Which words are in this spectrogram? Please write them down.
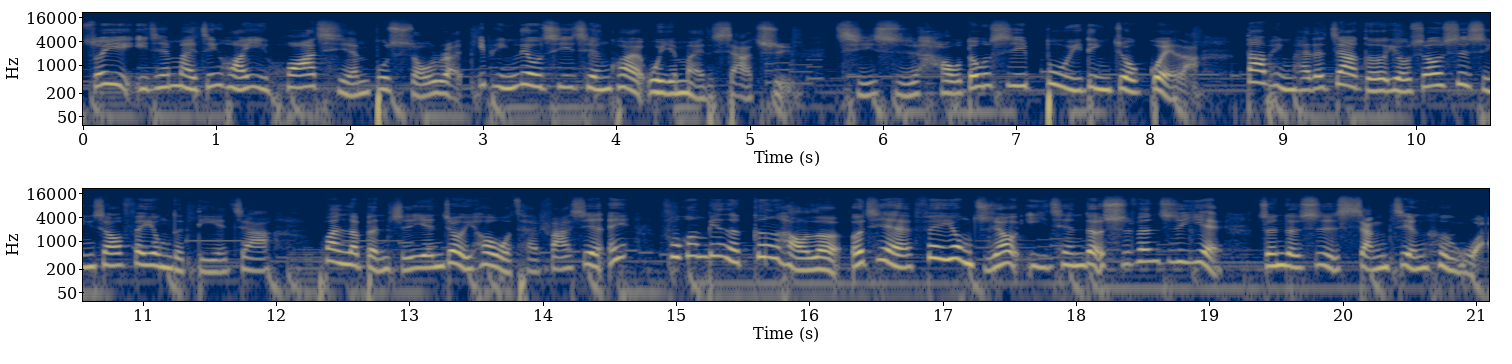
所以以前买精华液花钱不手软，一瓶六七千块我也买得下去。其实好东西不一定就贵啦。大品牌的价格有时候是行销费用的叠加。换了本职研究以后，我才发现，哎，肤况变得更好了，而且费用只要以前的十分之一，真的是相见恨晚。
